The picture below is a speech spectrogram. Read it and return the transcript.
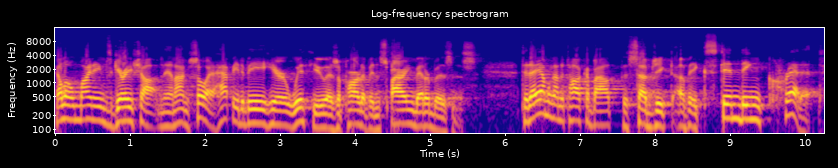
Hello, my name's Gary Schotten, and I'm so happy to be here with you as a part of Inspiring Better Business. Today I'm going to talk about the subject of extending credit.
